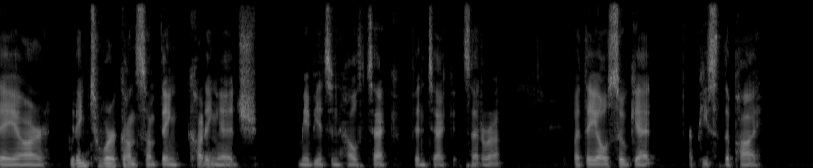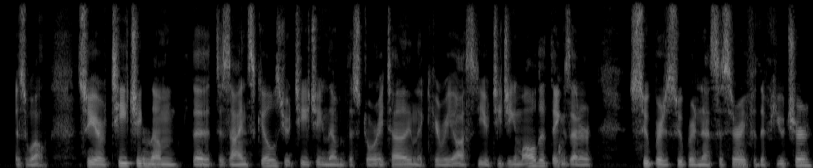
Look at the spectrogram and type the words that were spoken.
They are getting to work on something cutting edge. Maybe it's in health tech, fintech, etc. But they also get a piece of the pie as well. So you're teaching them the design skills, you're teaching them the storytelling, the curiosity, you're teaching them all the things that are super, super necessary for the future.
